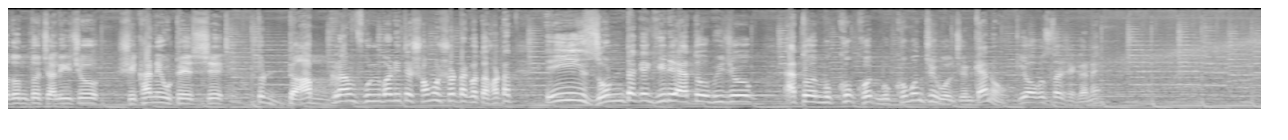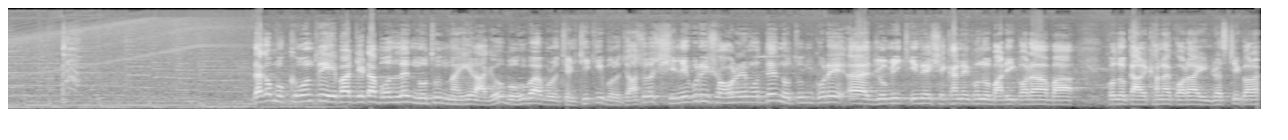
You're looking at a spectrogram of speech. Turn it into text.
তদন্ত চালিয়েছো, সেখানে উঠে এসছে। তো ডাবগ্রাম ফুলবাড়িতে সমস্যাটা কথা হঠাৎ এই জোনটাকে ঘিরে এত অভিযোগ, এত মুখ্য খোদ মুখ্যমন্ত্রী বলছেন কেন? কি অবস্থা সেখানে? দেখো, মুখ্যমন্ত্রী এবার যেটা বললেন, নতুন নাই এর আগেও বহুবার বলেছেন, ঠিকই বলেছে। আসলে শিলিগুড়ি শহরের মধ্যে নতুন করে জমি কিনে সেখানে কোনো বাড়ি করা বা কোনো কারখানা করা ইন্ডাস্ট্রি করা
